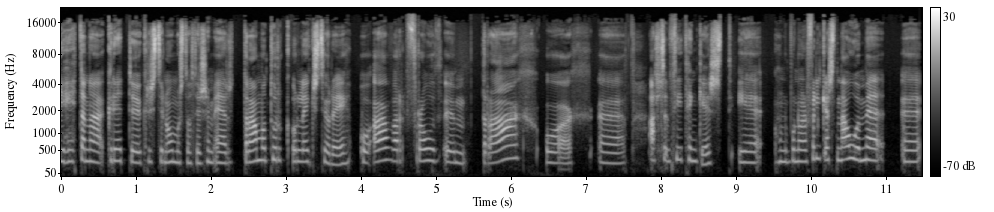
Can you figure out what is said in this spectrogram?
Ég hitt hana Gretu Kristín Ómarsdóttir sem er dramaturg og leikstjóri og afar fróð um drag og uh, allt sem því tengist. Ég, hún er búin að vera að fylgjast náu með uh,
